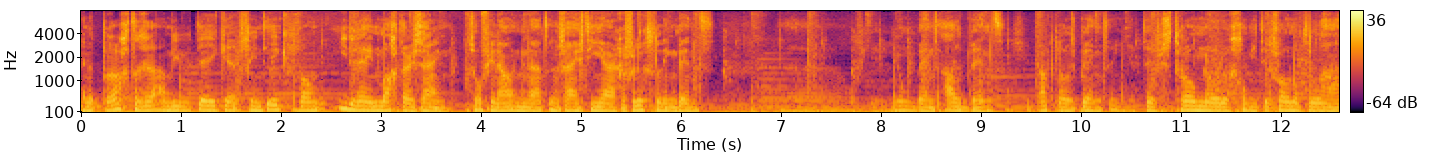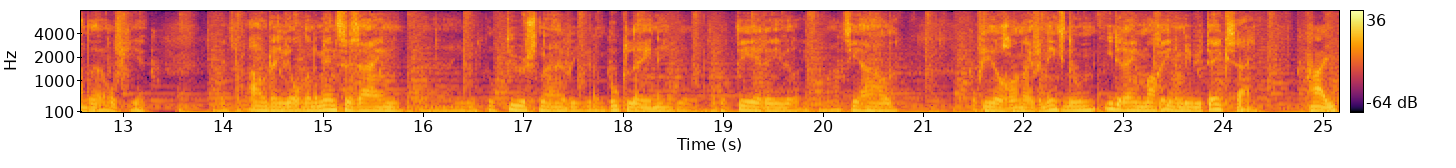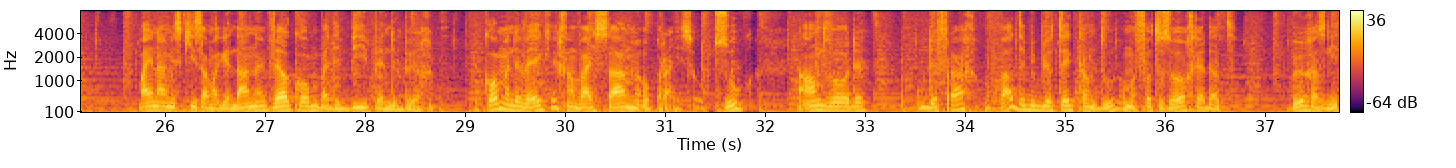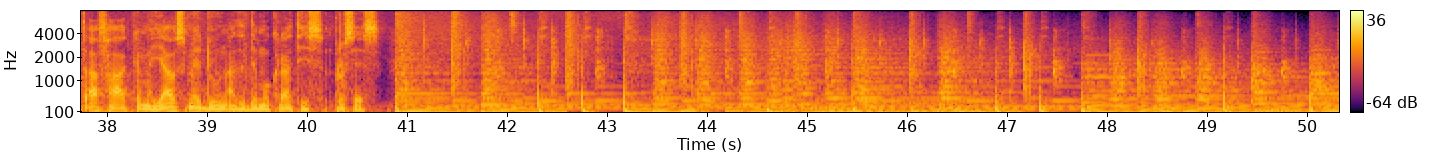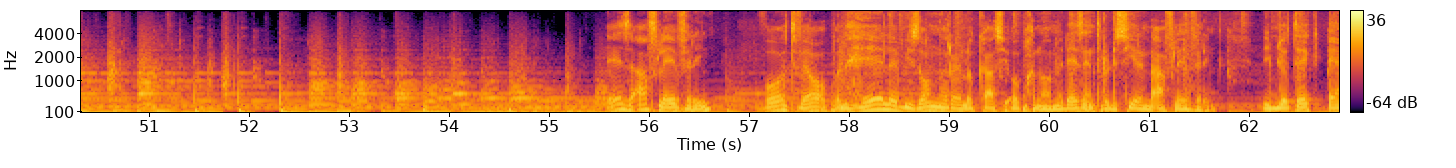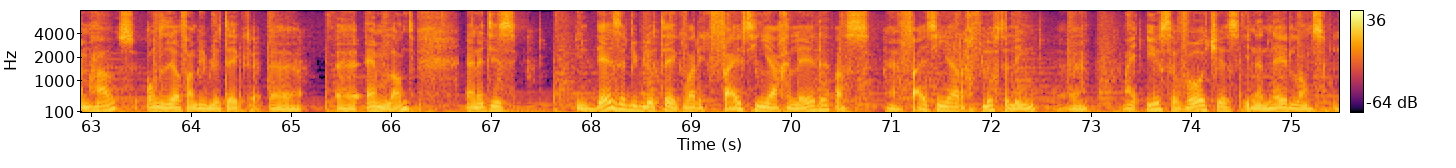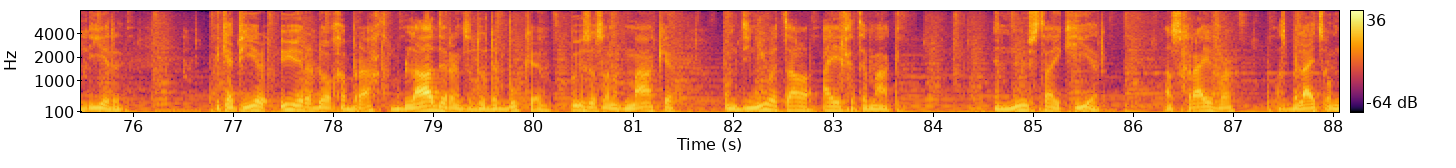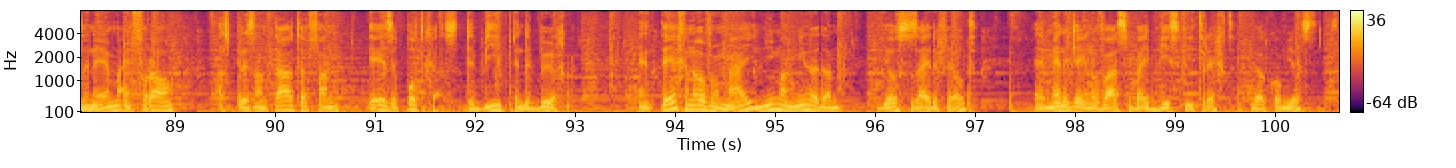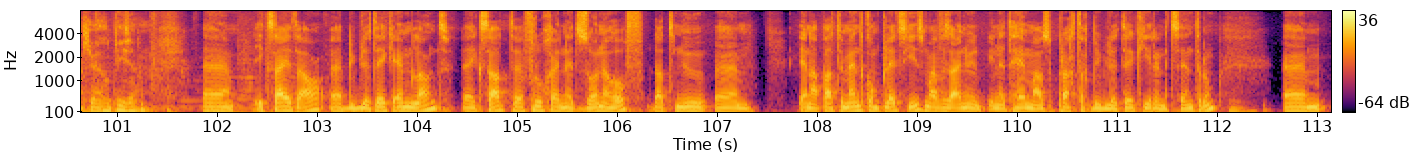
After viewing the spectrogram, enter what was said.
En het prachtige aan bibliotheken vind ik van iedereen mag daar zijn. Dus of je nou inderdaad een 15-jarige vluchteling bent, uh, of je jong bent, oud bent, als je dakloos bent en je hebt even stroom nodig om je telefoon op te laden, of je, bent wat ouder, je wil onder de mensen zijn, uh, je wil cultuur snuiven, je wil een boek lenen, je wil debatteren, je wil informatie halen, of je wil gewoon even niks doen. Iedereen mag in een bibliotheek zijn. Hi, mijn naam is Kisa Magendane. Welkom bij de Biep en de Burger. De komende weken gaan wij samen op reis, op zoek naar antwoorden op de vraag wat de bibliotheek kan doen om ervoor te zorgen dat burgers niet afhaken, maar juist meedoen aan het democratisch proces. Deze aflevering wordt wel op een hele bijzondere locatie opgenomen, deze introducerende aflevering. Bibliotheek M-House, onderdeel van Bibliotheek uh, M-Land. En het is in deze bibliotheek waar ik 15 jaar geleden als uh, eh, 15-jarig vluchteling mijn eerste woordjes in het Nederlands leerde. Ik heb hier uren doorgebracht, bladerend door de boeken, puzzels aan het maken om die nieuwe taal eigen te maken. En nu sta ik hier als schrijver, als beleidsondernemer en vooral als presentator van deze podcast, De Biep en de Burger. En tegenover mij niemand minder dan Joost Zijdeveld, eh, manager innovatie bij BISC Utrecht. Welkom Joost. Dankjewel, Kisa. Uh, ik zei het al, uh, Bibliotheek Emland. Uh, ik zat vroeger in het Zonnehof, dat nu ehm, een appartementcomplex is, maar we zijn nu in het Hemhuis, een prachtige bibliotheek hier in het centrum. Mm.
